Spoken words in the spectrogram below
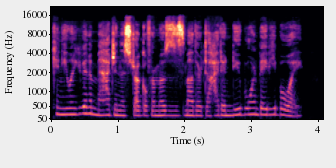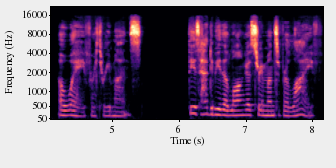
can you even imagine the struggle for Moses' mother to hide a newborn baby boy away for three months? These had to be the longest three months of her life.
